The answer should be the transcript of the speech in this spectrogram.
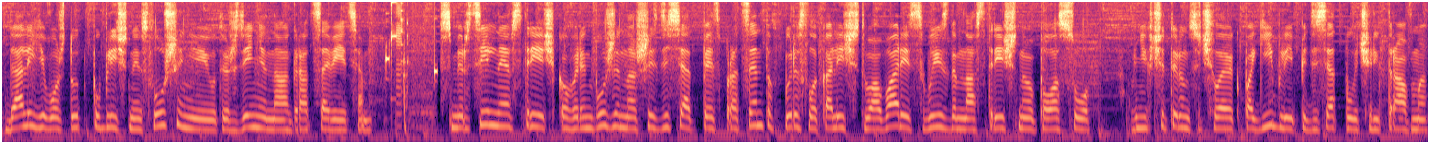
Далее его ждут публичные слушания и утверждения на Градсовете. Смертельная встречка. В Оренбурге на 65% выросло количество аварий с выездом на встречную полосу. В них 14 человек погибли и 50 получили травмы.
